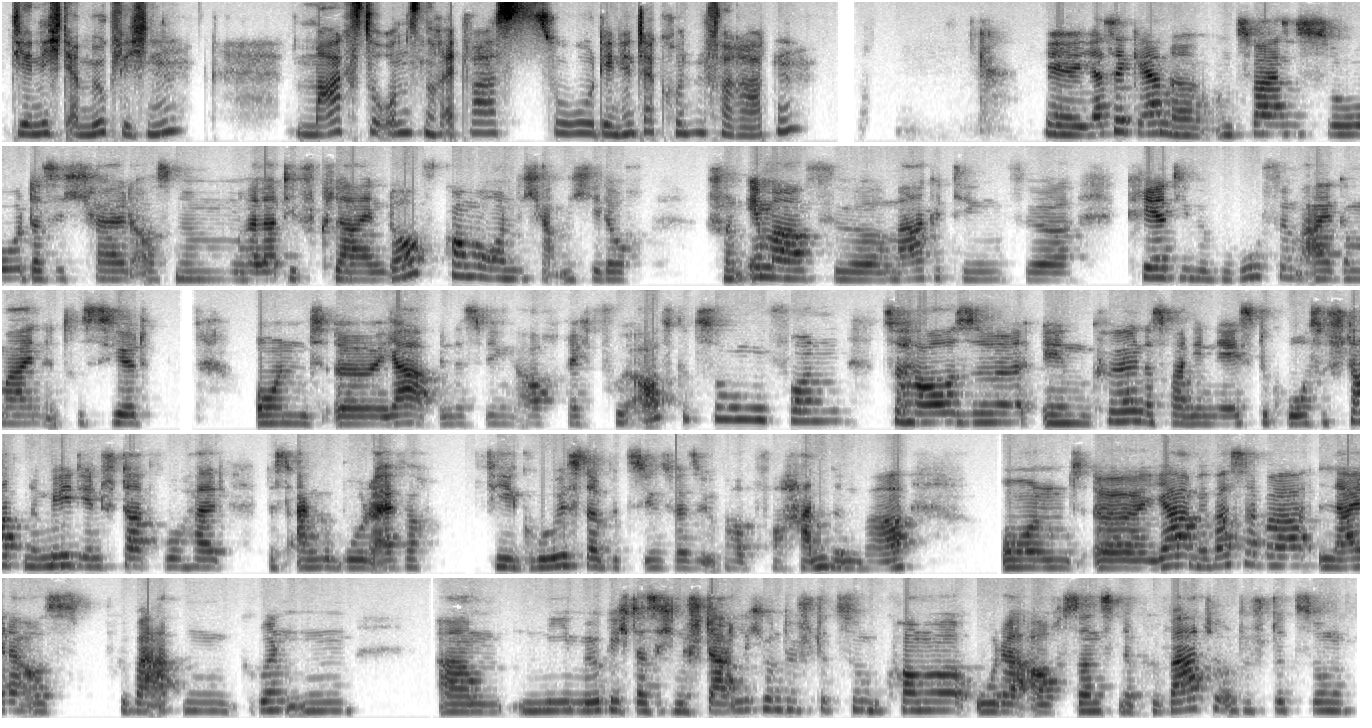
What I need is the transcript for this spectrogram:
dir nicht ermöglichen. Magst du uns noch etwas zu den Hintergründen verraten? Ja, sehr gerne. Und zwar ist es so, dass ich halt aus einem relativ kleinen Dorf komme und ich habe mich jedoch schon immer für Marketing, für kreative Berufe im Allgemeinen interessiert. Und äh, ja, bin deswegen auch recht früh ausgezogen von zu Hause in Köln. Das war die nächste große Stadt, eine Medienstadt, wo halt das Angebot einfach viel größer beziehungsweise überhaupt vorhanden war. Und äh, ja, mir war es aber leider aus privaten Gründen ähm, nie möglich, dass ich eine staatliche Unterstützung bekomme oder auch sonst eine private Unterstützung.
